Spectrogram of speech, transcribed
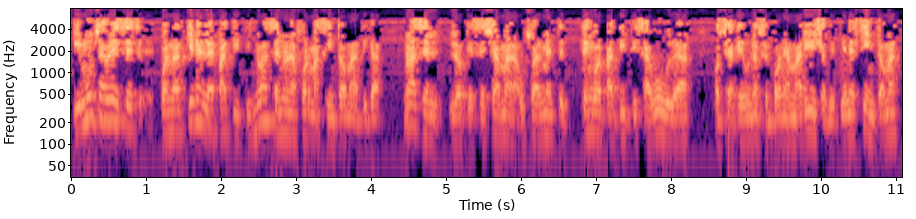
Y muchas veces, cuando adquieren la hepatitis, no hacen una forma sintomática, no hacen lo que se llama usualmente, tengo hepatitis aguda, o sea que uno se pone amarillo, que tiene síntomas,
